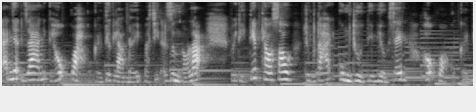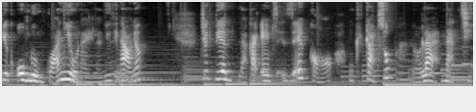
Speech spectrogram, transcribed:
đã nhận ra những cái hậu quả của cái việc làm đấy và chị đã dừng nó lại. Vậy thì tiếp theo sau chúng ta hãy cùng thử tìm hiểu xem hậu quả của cái việc ôm đùm quá nhiều này là như thế nào nhé trước tiên là các em sẽ dễ có một cái cảm xúc, đó là nản trí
